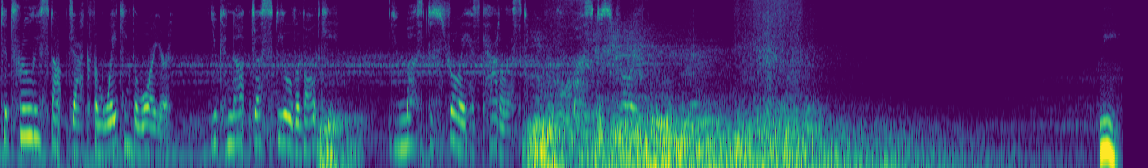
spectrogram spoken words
To truly stop Jack from waking the warrior, you cannot just steal the vault key. You must destroy his catalyst. You must destroy... Me.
